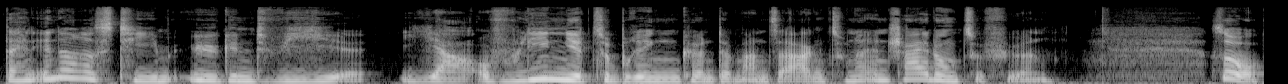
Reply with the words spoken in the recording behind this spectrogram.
dein inneres Team irgendwie, ja, auf Linie zu bringen, könnte man sagen, zu einer Entscheidung zu führen. So,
